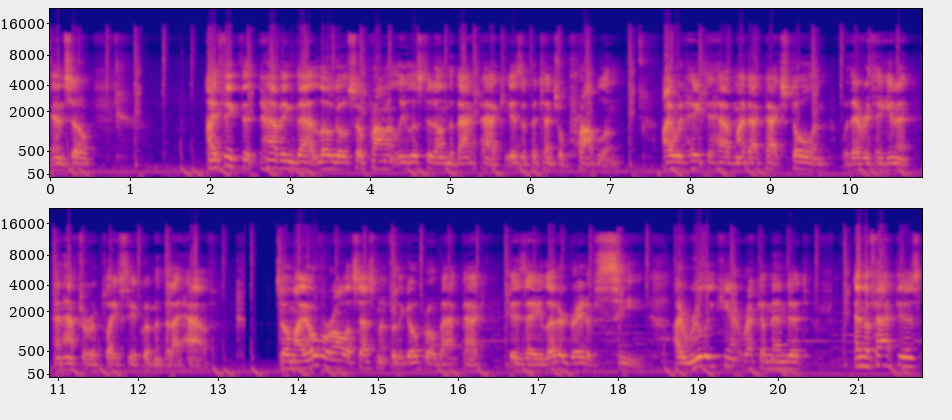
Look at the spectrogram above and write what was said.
And so I think that having that logo so prominently listed on the backpack is a potential problem. I would hate to have my backpack stolen with everything in it and have to replace the equipment that I have. So my overall assessment for the GoPro backpack is a letter grade of C. I really can't recommend it. And the fact is,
